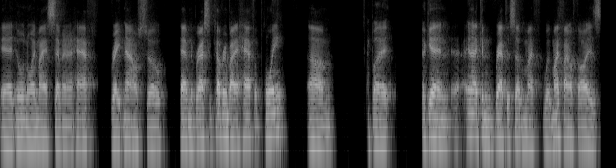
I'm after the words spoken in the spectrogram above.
and Illinois minus seven and a half right now. So have Nebraska covering by a half a point. Um, but again, and I can wrap this up with my with my final thought is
